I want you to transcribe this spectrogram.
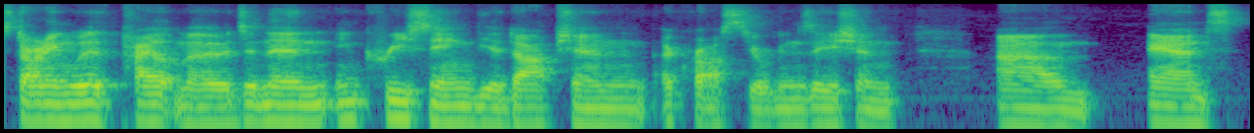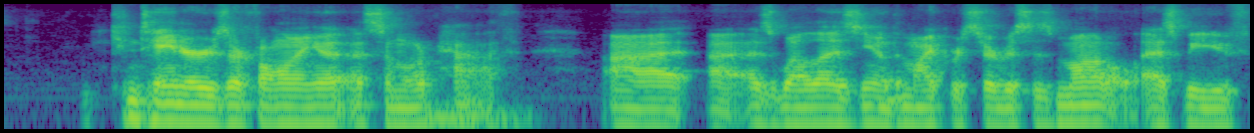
starting with pilot modes and then increasing the adoption across the organization. Um, and containers are following a, a similar path, uh, uh, as well as you know the microservices model. As we've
